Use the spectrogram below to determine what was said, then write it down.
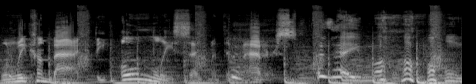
When we come back, the only segment that matters. Is hey, mom.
